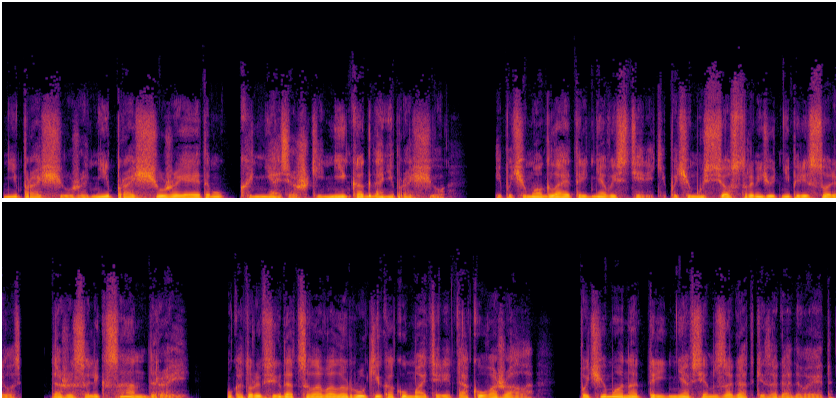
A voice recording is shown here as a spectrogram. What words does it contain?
Не прощу же, не прощу же я этому князюшке, никогда не прощу. И почему Аглая три дня в истерике? Почему с сестрами чуть не перессорилась? Даже с Александрой? У которой всегда целовала руки, как у матери, так уважала. Почему она три дня всем загадки загадывает?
